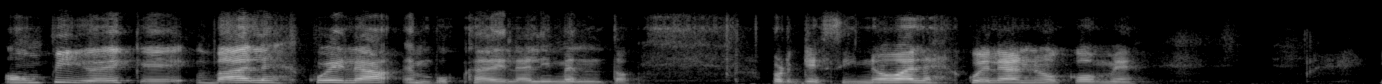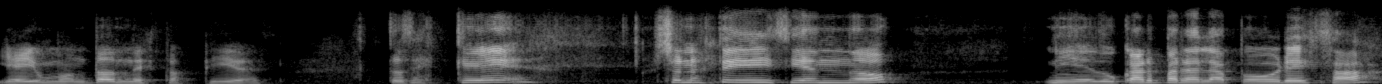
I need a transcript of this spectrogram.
a un pibe que va a la escuela en busca del alimento. Porque si no va a la escuela no come. Y hay un montón de estos pibes. Entonces, ¿qué? Yo no estoy diciendo ni educar para la pobreza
